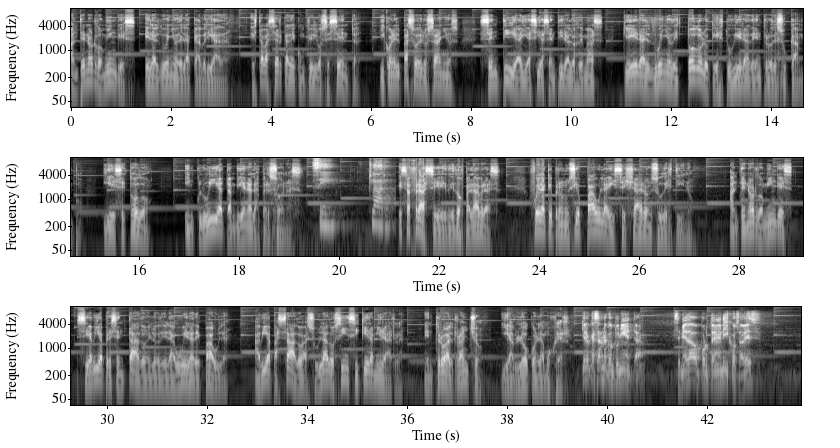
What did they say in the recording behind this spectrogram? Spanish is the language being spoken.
Antenor Domínguez era el dueño de la cabriada. Estaba cerca de cumplir los 60 y con el paso de los años sentía y hacía sentir a los demás que era el dueño de todo lo que estuviera dentro de su campo. Y ese todo incluía también a las personas. Sí, claro. Esa frase de dos palabras fue la que pronunció Paula y sellaron su destino. Antenor Domínguez se había presentado en lo de la abuela de Paula, había pasado a su lado sin siquiera mirarla. Entró al rancho y habló con la mujer. Quiero casarme con tu nieta. Se me ha dado por tener hijos, ¿sabes?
